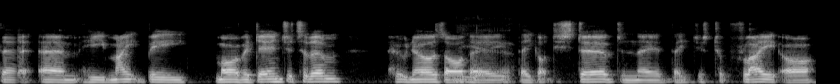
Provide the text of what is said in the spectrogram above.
that um, he might be more of a danger to them. Who knows? Or Yeah. they they got disturbed and they they just took flight, or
